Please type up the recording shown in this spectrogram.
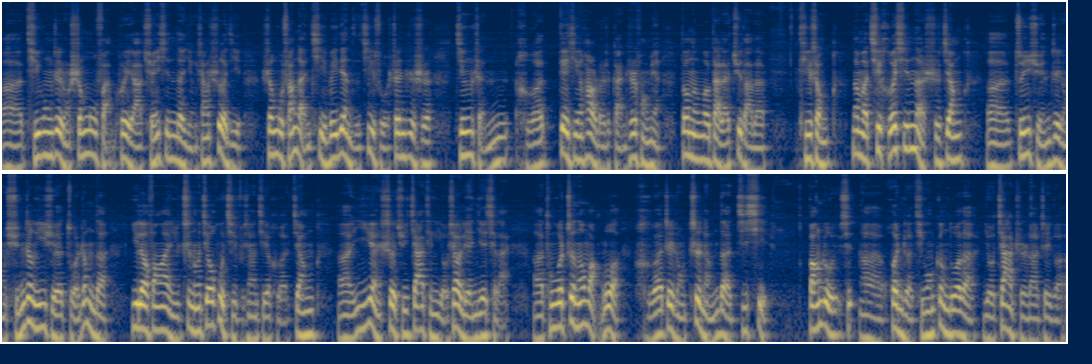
呃提供这种生物反馈啊、全新的影像设计、生物传感器、微电子技术，甚至是精神和电信号的感知方面，都能够带来巨大的提升。那么其核心呢是将呃遵循这种循证医学佐证的医疗方案与智能交互技术相结合，将呃医院、社区、家庭有效连接起来啊，通过智能网络和这种智能的机器。帮助呃患者提供更多的有价值的这个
